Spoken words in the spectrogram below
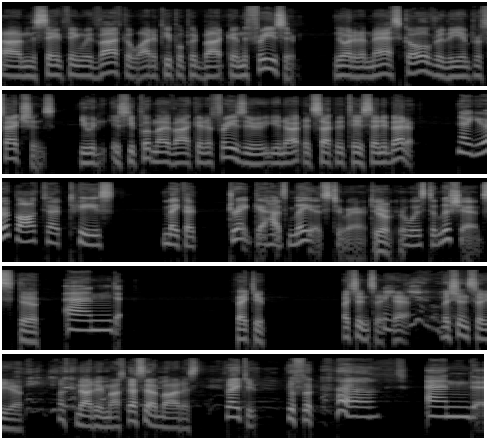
Um, the same thing with vodka. Why do people put vodka in the freezer? In order to mask over the imperfections. You would, if you put my vodka in a freezer, you're not, it's not going to taste any better. No, your vodka tastes like a drink. It has layers to it. Yeah. It was delicious. Yeah. And Thank you. I shouldn't say Thank yeah. you. I shouldn't say yeah. not in my, that's not modest. Thank you. and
